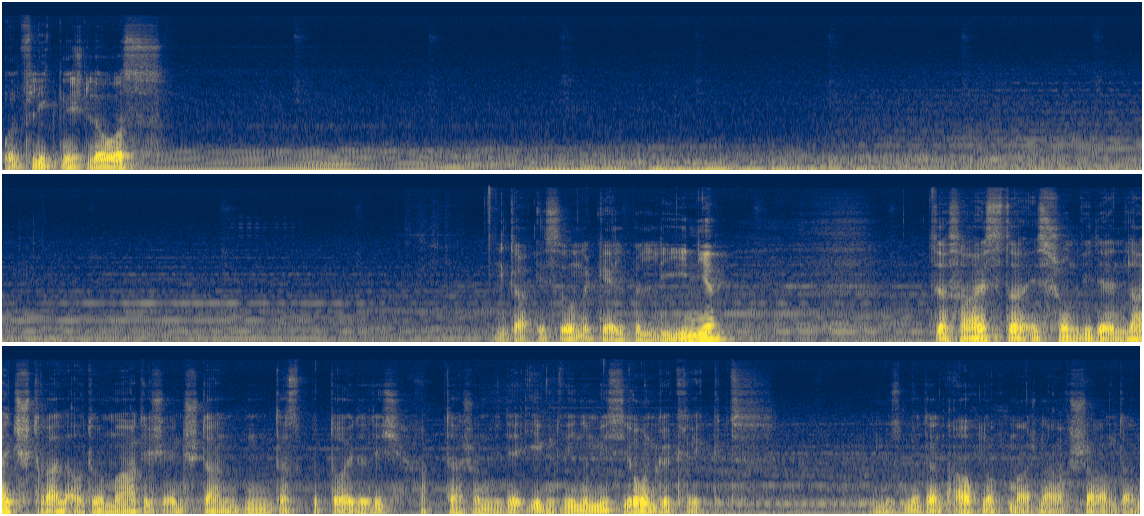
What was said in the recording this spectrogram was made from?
und fliegt nicht los. Da ist so eine gelbe Linie. Das heißt, da ist schon wieder ein Leitstrahl automatisch entstanden. Das bedeutet, ich habe da schon wieder irgendwie eine Mission gekriegt. Müssen wir dann auch nochmal nachschauen dann.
